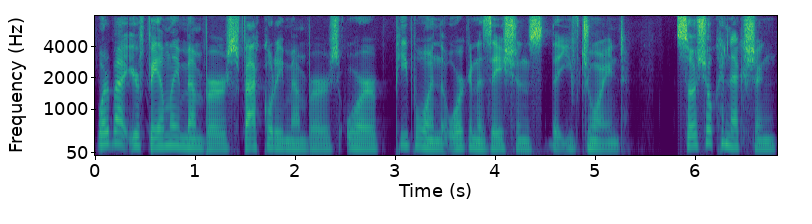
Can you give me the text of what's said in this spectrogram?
What about your family members, faculty members, or people in the organizations that you've joined? Social connection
